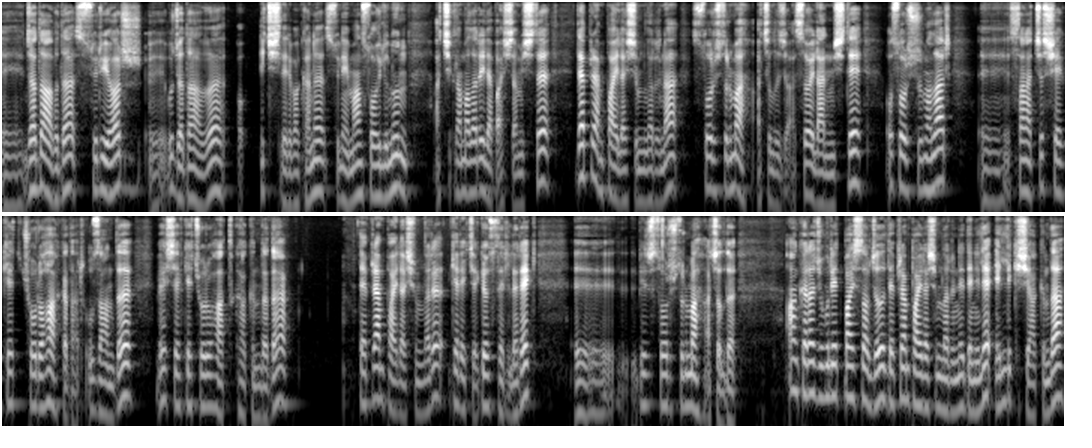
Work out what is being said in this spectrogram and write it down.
E, cadı avı da sürüyor. E, bu cadı avı İçişleri Bakanı Süleyman Soylu'nun açıklamalarıyla başlamıştı. Deprem paylaşımlarına soruşturma açılacağı söylenmişti. O soruşturmalar e, sanatçı Şevket Çoruh'a kadar uzandı ve Şevket Çoruh hakkında da deprem paylaşımları gerekçe gösterilerek e, bir soruşturma açıldı. Ankara Cumhuriyet Başsavcılığı deprem paylaşımları nedeniyle 50 kişi hakkında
